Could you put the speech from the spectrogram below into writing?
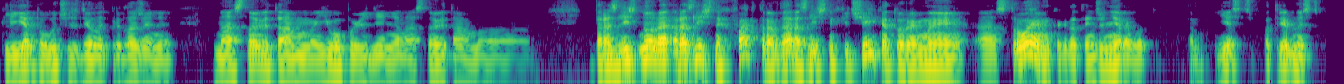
клиенту лучше сделать предложение на основе там его поведения, на основе там э, различ, ну, различных факторов, да, различных фичей, которые мы э, строим, когда-то инженеры, вот там, есть потребность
